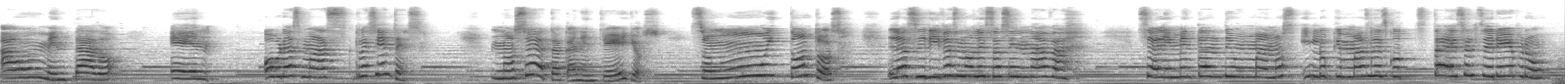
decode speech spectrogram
ha aumentado en obras más recientes. No se atacan entre ellos. Son muy tontos. Las heridas no les hacen nada. Se alimentan de humanos y lo que más les gusta es el cerebro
